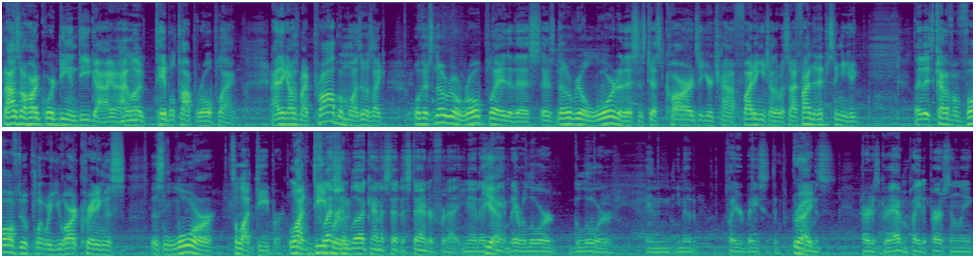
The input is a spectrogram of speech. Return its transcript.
But I was a hardcore D and D guy. I love tabletop role playing. And I think that was my problem. Was it was like, well, there's no real role play to this. There's no real lore to this. It's just cards that you're kind of fighting each other with. So I find it interesting. You, like, it's kind of evolved to a point where you are creating this this lore. It's a lot deeper. A lot deeper. Flesh and Blood kind of set the standard for that. You know, they Yeah. came, they were lore galore, and you know the player base, the Right. game is heard is great. I haven't played it personally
